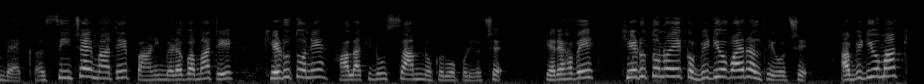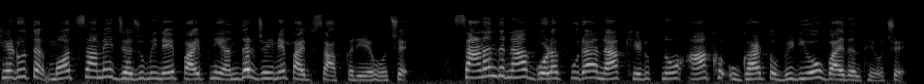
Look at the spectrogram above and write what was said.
વેલકમ બેક સિંચાઈ માટે પાણી મેળવવા માટે ખેડૂતોને હાલાકીનો સામનો કરવો પડ્યો છે. ત્યારે હવે ખેડૂતોનો એક વીડિયો વાયરલ થયો છે. આ વિડીયોમાં ખેડૂત મોત સામે જજુમીને પાઇપની અંદર જઈને પાઇપ સાફ કરી રહ્યો છે. સાણંદના ગોળખપુરાના ખેડૂતનો આંખ ઉઘાડતો વીડિયો વાયરલ થયો છે.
